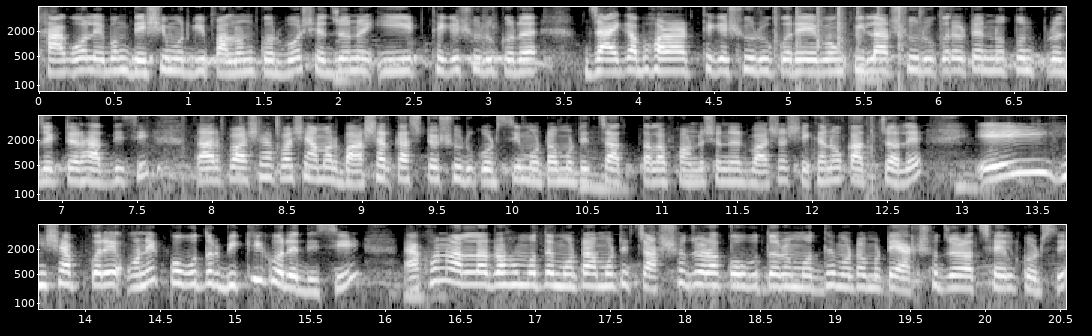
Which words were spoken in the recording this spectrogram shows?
ছাগল এবং দেশি মুরগি পালন করব। সেজন্য ইট থেকে শুরু করে জায়গা ভরার থেকে শুরু করে এবং পিলার শুরু করে ওটা নতুন প্রজেক্টের হাত দিছি। তার পাশাপাশি আমার বাসার কাজটা শুরু করছি, মোটামুটি চারতলা ফাউন্ডেশনের বাসা, সেখানেও কাজ চলে। এই হিসাব করে অনেক কবুতর বিক্রি করে দিছি। এখন আল্লাহর রহমতে মোটামুটি চারশো জোড়া কবুতরের মধ্যে মোটামুটি একশো জোড়া সেল করছি।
